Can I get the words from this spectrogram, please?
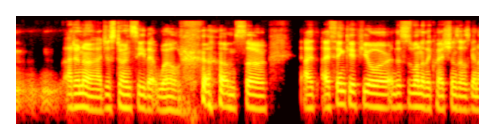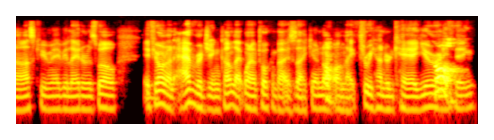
mm, I don't know, I just don't see that world. um, so I, I think if you're, and this is one of the questions I was going to ask you maybe later as well, if you're on an average income, like what I'm talking about is like you're not on like 300k a year or oh. anything,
